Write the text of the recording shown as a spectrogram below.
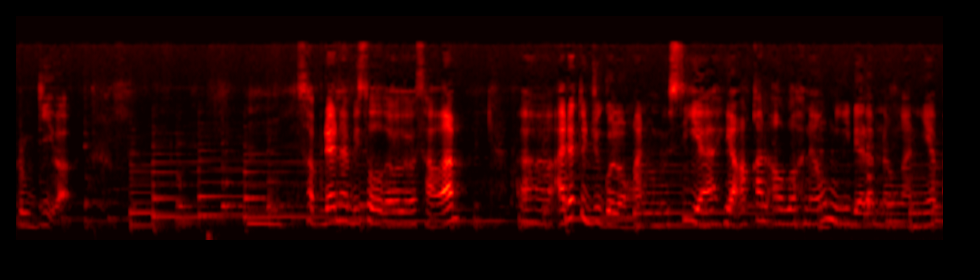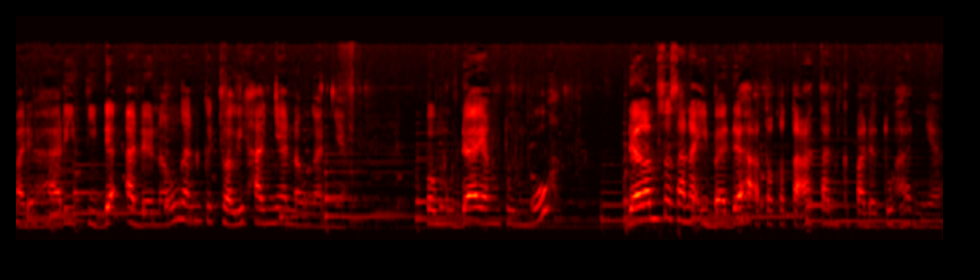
Rugi lah. Hmm, sabda Nabi Sallallahu Alaihi Wasallam, uh, ada tujuh golongan manusia yang akan Allah naungi dalam naungannya pada hari tidak ada naungan kecuali hanya naungannya. Pemuda yang tumbuh dalam suasana ibadah atau ketaatan kepada Tuhannya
